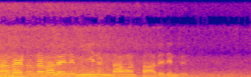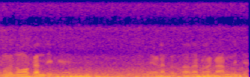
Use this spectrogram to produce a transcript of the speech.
സാധാരണ വലയിൽ മീൻ ഉണ്ടാവാൻ സാധ്യതയുണ്ട്. നമുക്ക് നോക്കാൻ തന്നെ സാധാരണ കാണുന്നില്ല.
